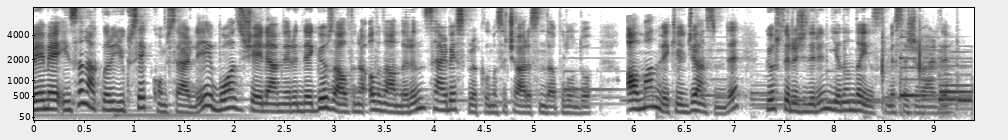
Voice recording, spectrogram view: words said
BM İnsan Hakları Yüksek Komiserliği Boğaziçi eylemlerinde gözaltına alınanların serbest bırakılması çağrısında bulundu. Alman vekil Jensen de göstericilerin yanındayız mesajı verdi.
